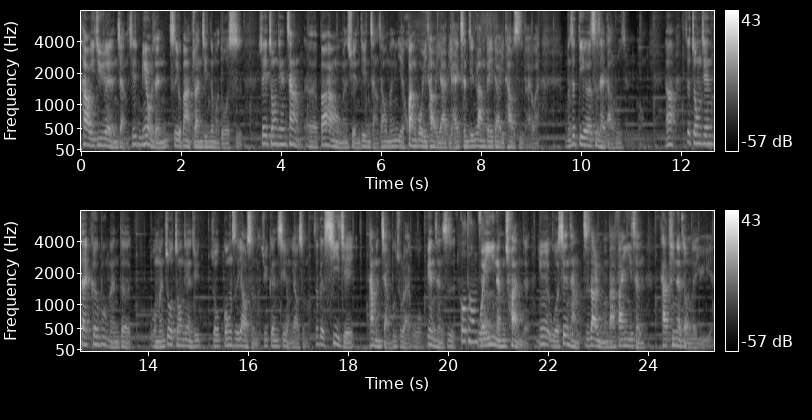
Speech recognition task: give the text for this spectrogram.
套一句瑞人讲，其实没有人是有办法专精这么多事。所以中间这样呃，包含我们选定厂商，我们也换过一套 ERP，还曾经浪费掉一套四百万，我们是第二次才导入成功。然后这中间在各部门的，我们做中间去做公司要什么，去跟系统要什么，这个细节他们讲不出来，我变成是沟通唯一能串的，因为我现场知道你们把它翻译成他听得懂的语言，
